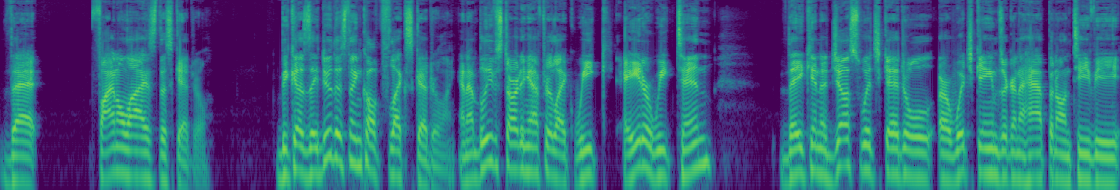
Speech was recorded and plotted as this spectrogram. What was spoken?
that finalize the schedule. Because they do this thing called flex scheduling. And I believe starting after like week 8 or week 10, they can adjust which schedule or which games are going to happen on TV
